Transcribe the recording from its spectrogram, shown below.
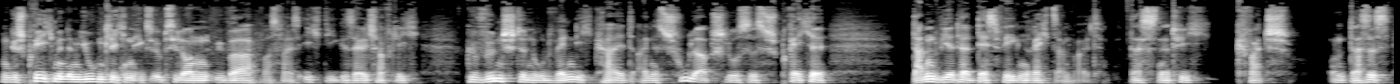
ein Gespräch mit einem Jugendlichen XY über, was weiß ich, die gesellschaftlich gewünschte Notwendigkeit eines Schulabschlusses spreche, dann wird er deswegen Rechtsanwalt. Das ist natürlich Quatsch. Und das ist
